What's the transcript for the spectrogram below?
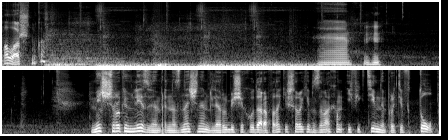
Палаш, ну-ка. Э. Меч с широким лезвием, предназначенным для рубящих ударов. Атаки с широким замахом эффективны против толп.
